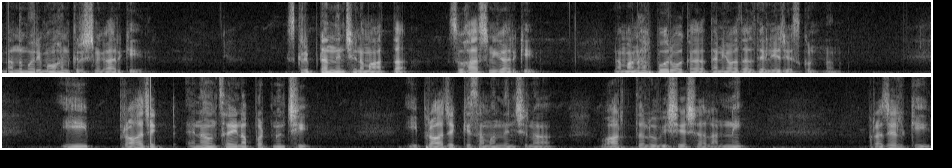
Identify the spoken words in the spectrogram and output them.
నందమూరి మోహన్ కృష్ణ గారికి స్క్రిప్ట్ అందించిన మా అత్త సుహాసిని గారికి నా మనఃపూర్వక ధన్యవాదాలు తెలియజేసుకుంటున్నాను. ఈ ప్రాజెక్ట్ అనౌన్స్ అయినప్పటి నుంచి ఈ ప్రాజెక్ట్కి సంబంధించిన వార్తలు విశేషాలు అన్నీ ప్రజలకి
